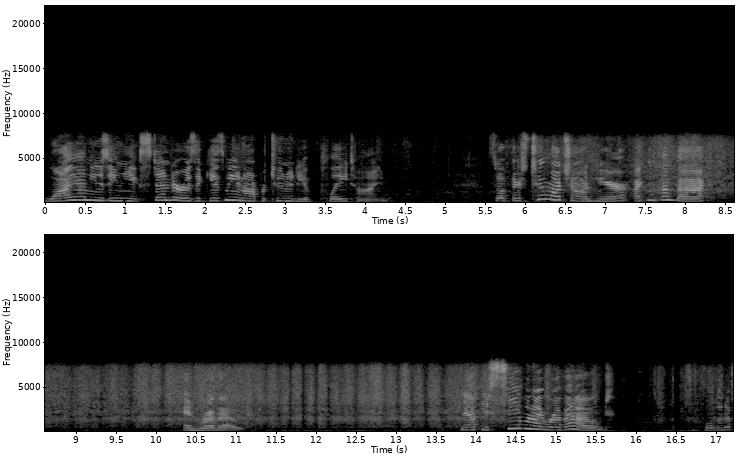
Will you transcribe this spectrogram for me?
Why I'm using the extender is it gives me an opportunity of playtime. So if there's too much on here, I can come back and rub out. Now if you see when I rub out, hold it up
